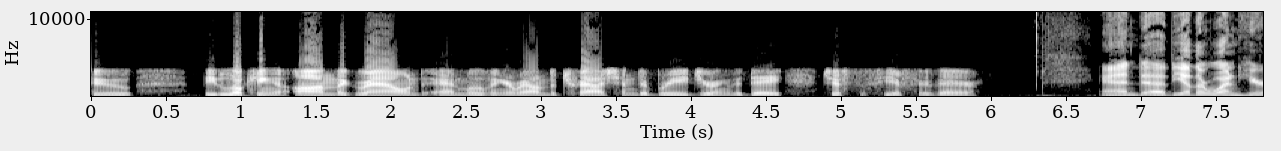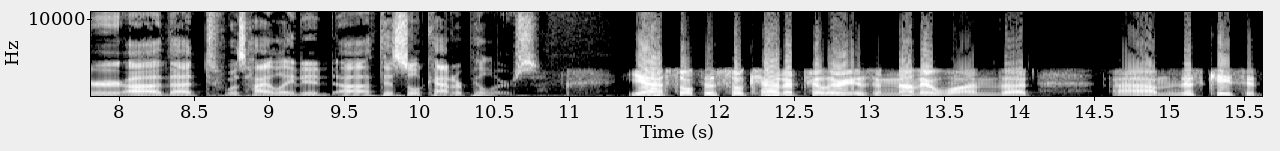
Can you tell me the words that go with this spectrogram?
to be looking on the ground and moving around the trash and debris during the day just to see if they're there. And uh, the other one here uh, that was highlighted uh, thistle caterpillars. Yeah, so thistle caterpillar is another one that, um, in this case, it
